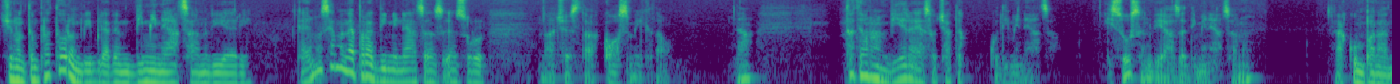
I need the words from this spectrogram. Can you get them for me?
Și în întâmplător în Biblie avem dimineața învierii, care nu înseamnă neapărat dimineața în sensul acesta cosmic, sau, da? Totdeauna învierea e asociată cu dimineața. Isus înviază dimineața, nu? Acum până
